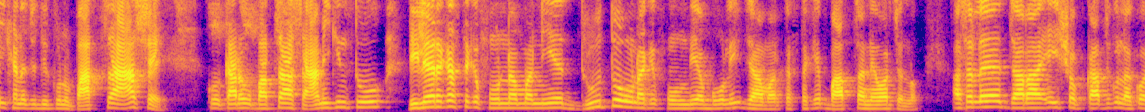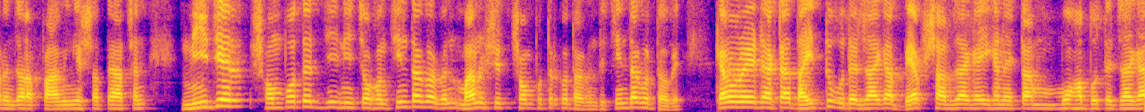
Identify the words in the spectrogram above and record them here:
এইখানে যদি কোনো বাচ্চা আসে কারও বাচ্চা আসে, আমি কিন্তু ডিলারের কাছ থেকে ফোন নাম্বার নিয়ে দ্রুত ওনাকে ফোন দিয়ে বলি যে আমার কাছ থেকে বাচ্চা নেওয়ার জন্য। আসলে যারা এই সব কাজগুলা করেন, যারা ফার্মিংয়ের সাথে আছেন নিজের সম্পদের জিনিস যখন চিন্তা করবেন, মানুষের সম্পদের কথা কিন্তু চিন্তা করতে হবে। কেননা এটা একটা দায়িত্ববোধের জায়গা, ব্যবসার জায়গা, এখানে একটা মহাব্বতের জায়গা।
